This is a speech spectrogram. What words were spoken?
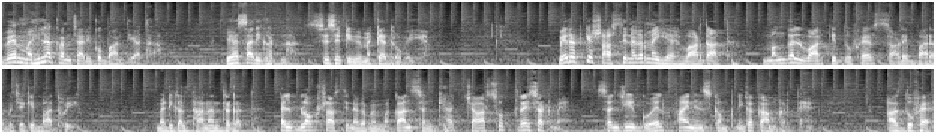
व महिला कर्मचारी को बाँध दिया था। यह सारी घटना सीसीटीवी में कैद हो गई है। मेरठ के शास्त्री नगर में यह वारदात मंगलवार की दोपहर साढ़े बारह बजे के बाद हुई। मेडिकल थाना अंतर्गत एल ब्लॉक शास्त्री नगर में मकान संख्या चार में संजीव गोयल फाइनेंस कंपनी का काम करते हैं। आज दोपहर।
